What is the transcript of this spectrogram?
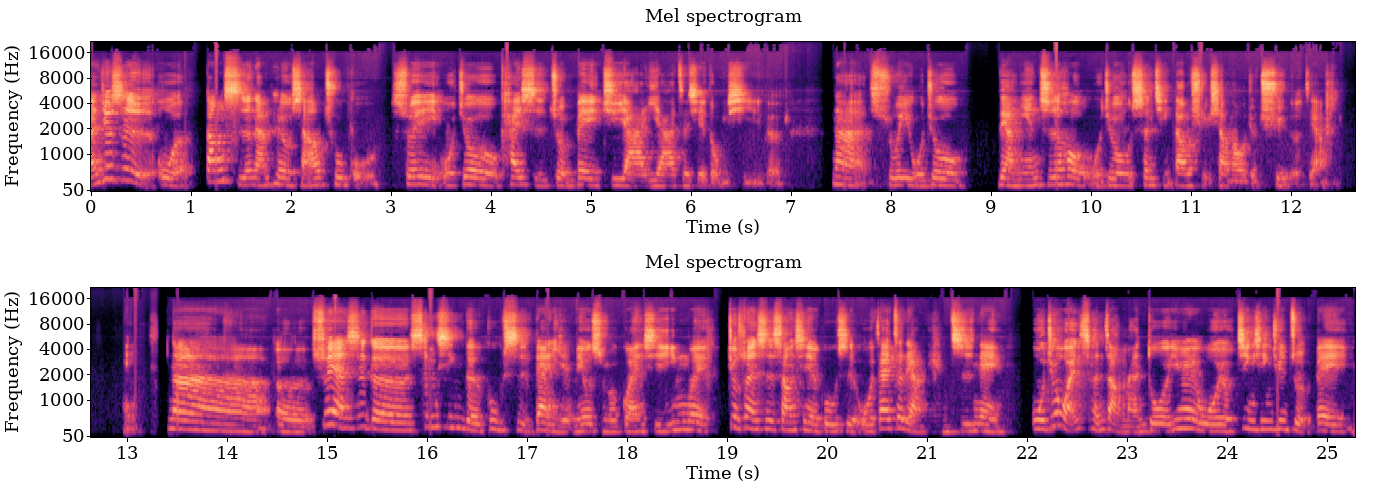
反正就是我当时的男朋友想要出国，所以我就开始准备 GRE 啊这些东西的。那所以我就两年之后我就申请到学校，那我就去了这样。那呃，虽然是个伤心的故事，但也没有什么关系，因为就算是伤心的故事，我在这两年之内，我觉得我还是成长蛮多，因为我有尽心去准备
